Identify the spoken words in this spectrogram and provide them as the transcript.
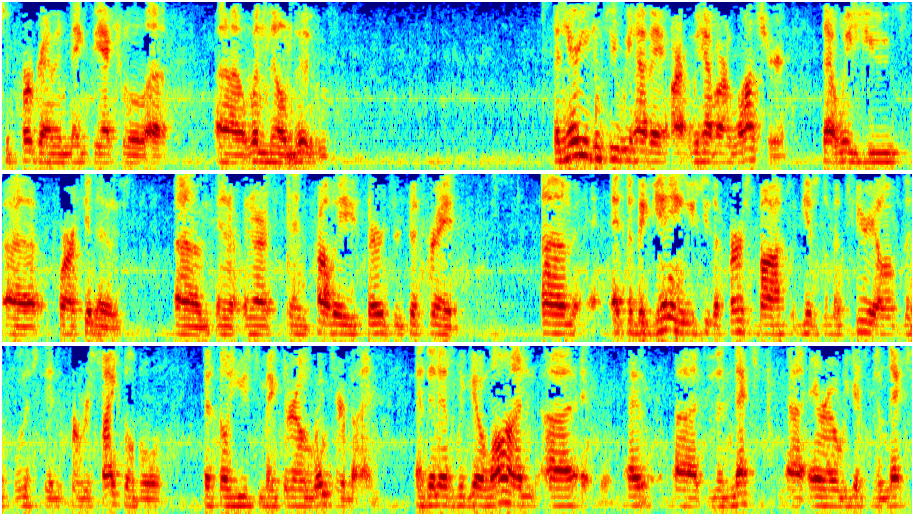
to program and make the actual uh, uh, windmill move. And here you can see we have a our, we have our launcher that we use uh, for our kiddos um, in, in, our in probably third through fifth grade. Um, at the beginning, you see the first box that gives the materials that's listed for recyclables that they'll use to make their own wind turbine. And then as we go on uh, uh, to the next uh, arrow, we get to the next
